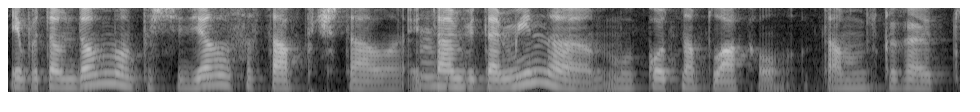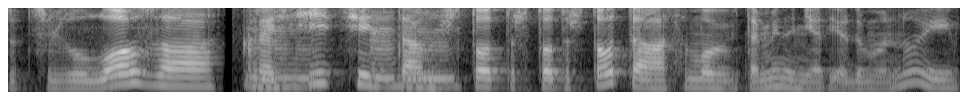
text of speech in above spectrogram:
и потом дома посидела, состав почитала. И там Мгм. витамина, кот наплакал. Там какая-то целлюлоза, краситель, там мгм. что-то, что-то, что-то, а самого витамина нет. Я думаю, ну и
